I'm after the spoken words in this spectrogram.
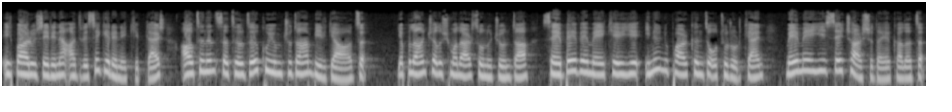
İhbar üzerine adrese gelen ekipler altının satıldığı kuyumcudan bilgi aldı. Yapılan çalışmalar sonucunda SB ve MK'yi İnönü Parkı'nda otururken MM'yi ise çarşıda yakaladı.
